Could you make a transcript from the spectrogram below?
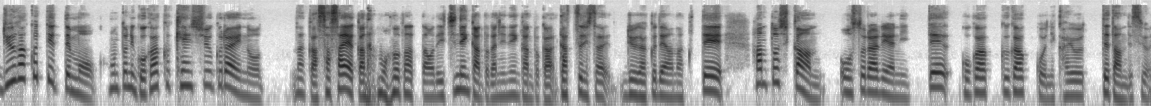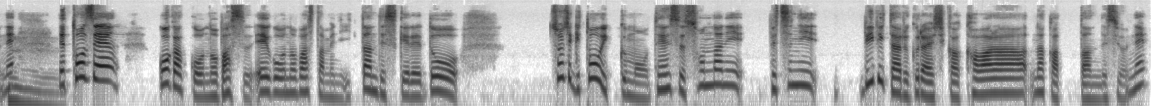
留学って言っても、本当に語学研修ぐらいの、なんかささやかなものだったので、1年間とか2年間とかがっつりした留学ではなくて、半年間オーストラリアに行って語学学校に通ってたんですよね。うんで、当然、語学を伸ばす、英語を伸ばすために行ったんですけれど、正直、TOEIC も点数そんなに別にビビたるぐらいしか変わらなかったんですよね。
